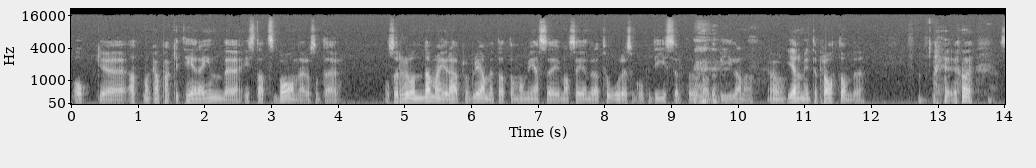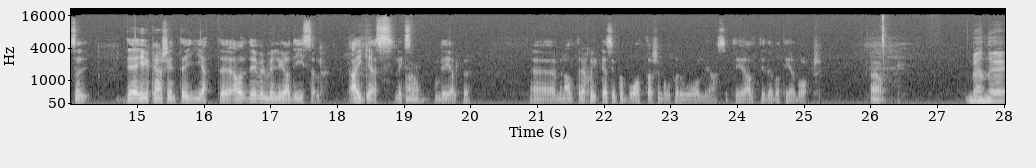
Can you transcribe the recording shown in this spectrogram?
Och eh, att man kan paketera in det i stadsbanor och sånt där. Och så rundar man ju det här problemet att de har med sig massa generatorer som går på diesel för att ladda bilarna. ja. Genom att inte prata om det. så det är ju kanske inte jätte, ja, det är väl miljödiesel. I guess, liksom, ja. om det hjälper. Uh, men allt det där skickas ju på båtar som går på råolja, så det är alltid debatterbart. Ja. men, eh,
